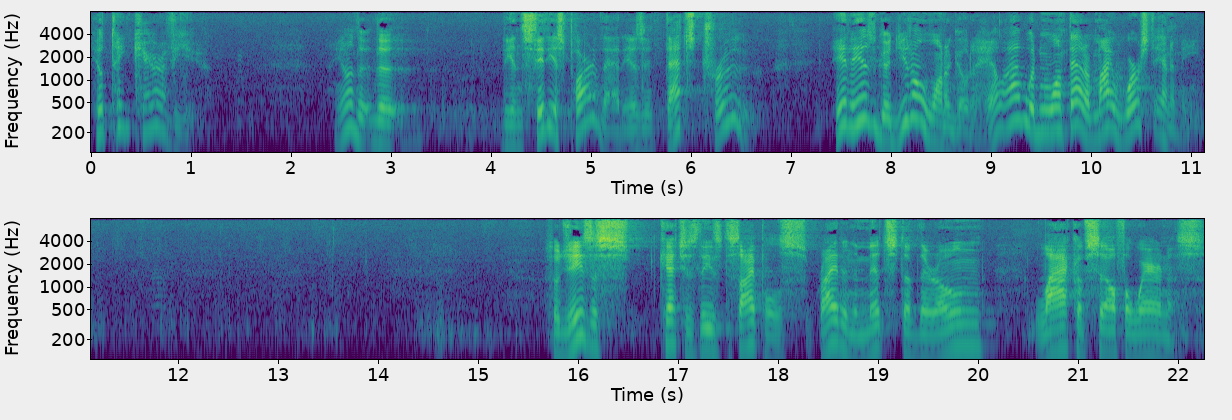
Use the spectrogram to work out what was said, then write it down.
He'll take care of you. You know, the, the, the insidious part of that is that that's true. It is good. You don't want to go to hell. I wouldn't want that of my worst enemy. So Jesus catches these disciples right in the midst of their own lack of self awareness.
